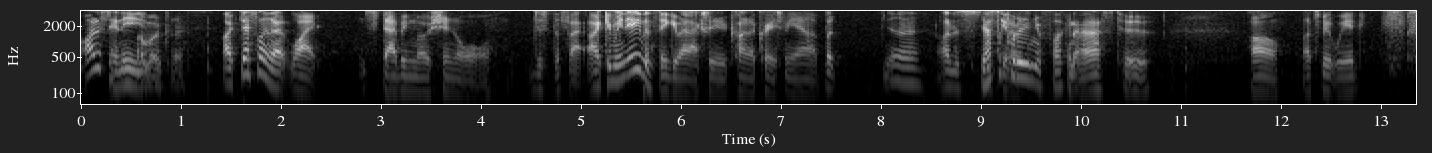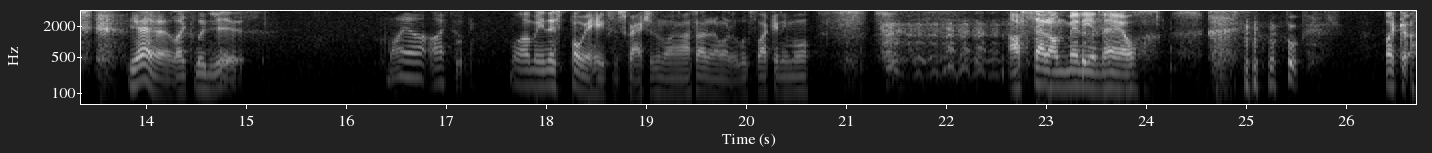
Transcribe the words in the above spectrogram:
I just any I'm okay. like definitely that like stabbing motion or just the fact. Like I mean, even think about it actually it kind of creeps me out. But yeah, I just You have just to put o- it in your fucking ass too. Oh, that's a bit weird. Yeah, like legit. My uh, I could. Well, I mean, there's probably heaps of scratches on my ass. I don't know what it looks like anymore. I've sat on many a nail. like a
